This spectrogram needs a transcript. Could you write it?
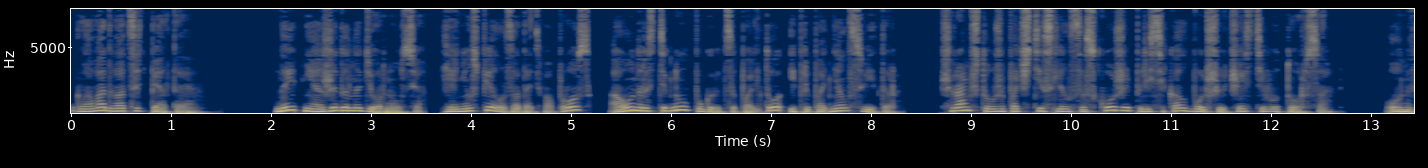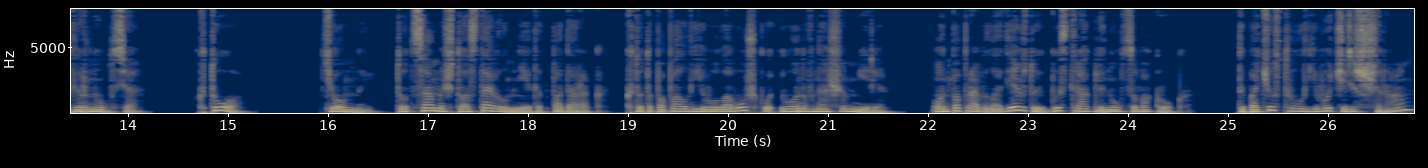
Глава 25. Нейт неожиданно дернулся. Я не успела задать вопрос, а он расстегнул пуговицы пальто и приподнял свитер. Шрам, что уже почти слился с кожей, пересекал большую часть его торса. Он вернулся. Кто? Темный. Тот самый, что оставил мне этот подарок. Кто-то попал в его ловушку, и он в нашем мире. Он поправил одежду и быстро оглянулся вокруг. Ты почувствовал его через шрам?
